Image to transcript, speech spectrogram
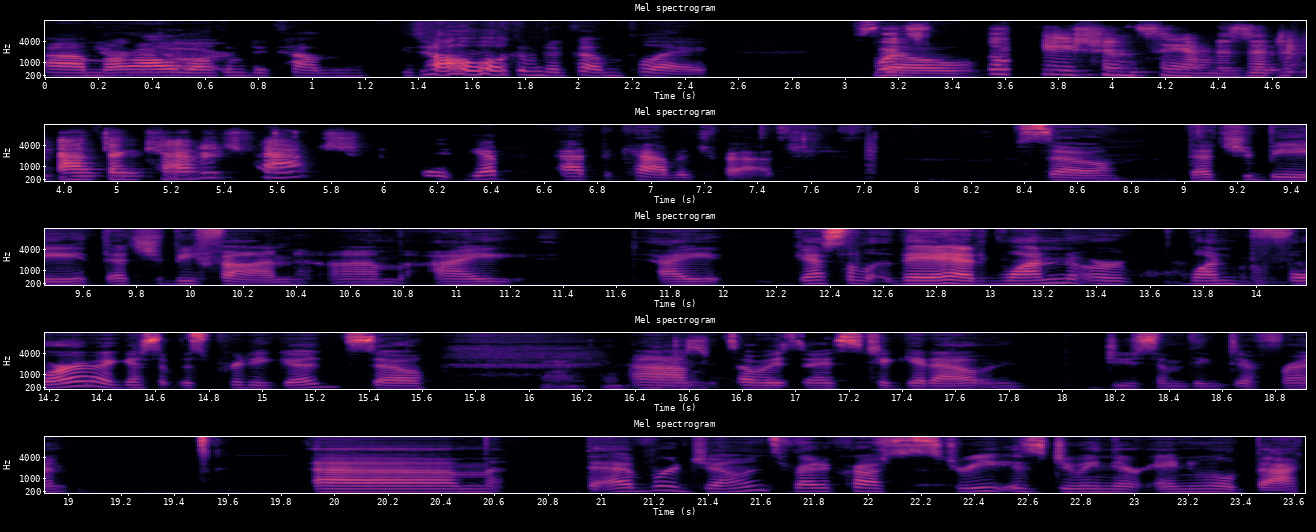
um, are all hard. welcome to come. All welcome to come play. What's So, the location, Sam? Is it at the Cabbage Patch? it- yep, at the Cabbage Patch. So that should be that should be fun. Um, I I guess they had one or one before. I guess it was pretty good. So um, it's always nice to get out and do something different. Um, the Edward Jones, right across the street, is doing their annual back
